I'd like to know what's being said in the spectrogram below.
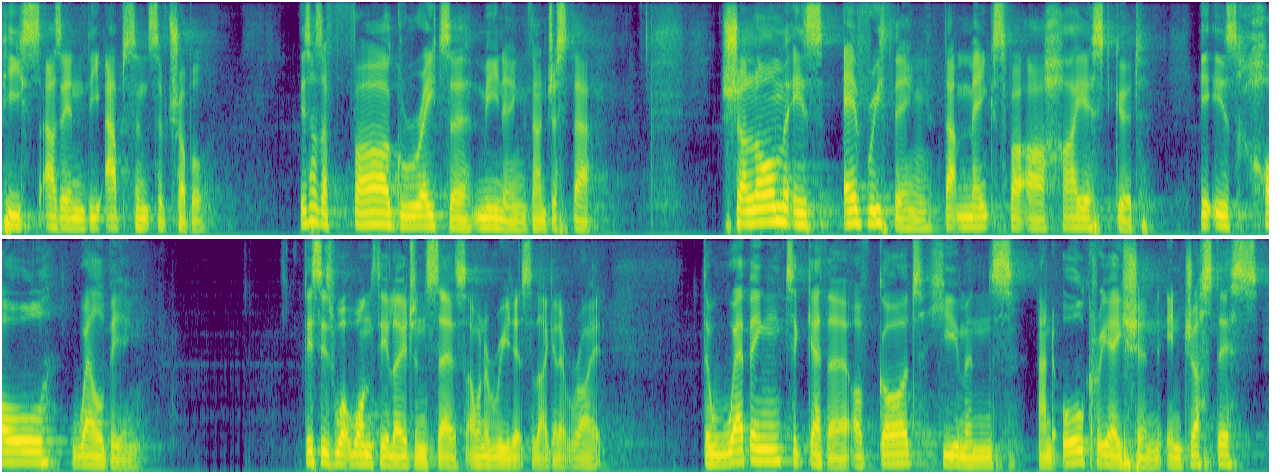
peace as in the absence of trouble. This has a far greater meaning than just that. Shalom is everything that makes for our highest good. It is whole well being. This is what one theologian says. I want to read it so that I get it right. The webbing together of God, humans, and all creation in justice,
